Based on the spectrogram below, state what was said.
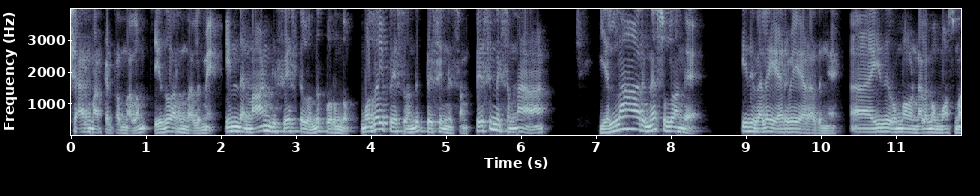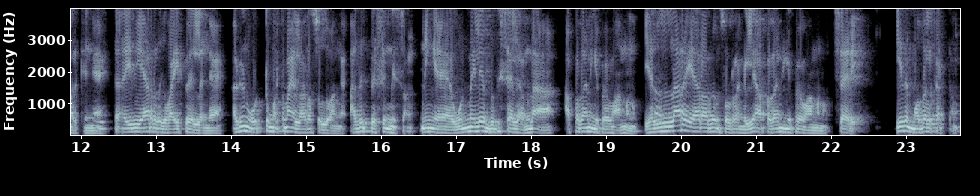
ஷேர் மார்க்கெட்டாக இருந்தாலும் எதுவாக இருந்தாலுமே இந்த நான்கு ஃபேஸ்கள் வந்து பொருந்தும். முதல் ஃபேஸ் வந்து பெசிமிசம் பெசிமிசம்னா எல்லாருமே சொல்லுவாங்க இது விலை ஏறவே ஏறாதுங்க. இது ரொம்ப நிலைமை மோசமாக இருக்குங்க. இது ஏறதுக்கு வாய்ப்பே இல்லைங்க. அப்படின்னு ஒட்டுமொத்தமாக எல்லாரும் சொல்லுவாங்க. அது பெசிமிசம் நீங்க உண்மையிலேயே இருந்தால் அப்போ தான் நீங்கள் போய் வாங்கணும். எல்லாரும் ஏறாதுன்னு சொல்கிறாங்க இல்லையா அப்போ தான் நீங்கள் போய் வாங்கணும். சரி. இது முதல் கட்டம்.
